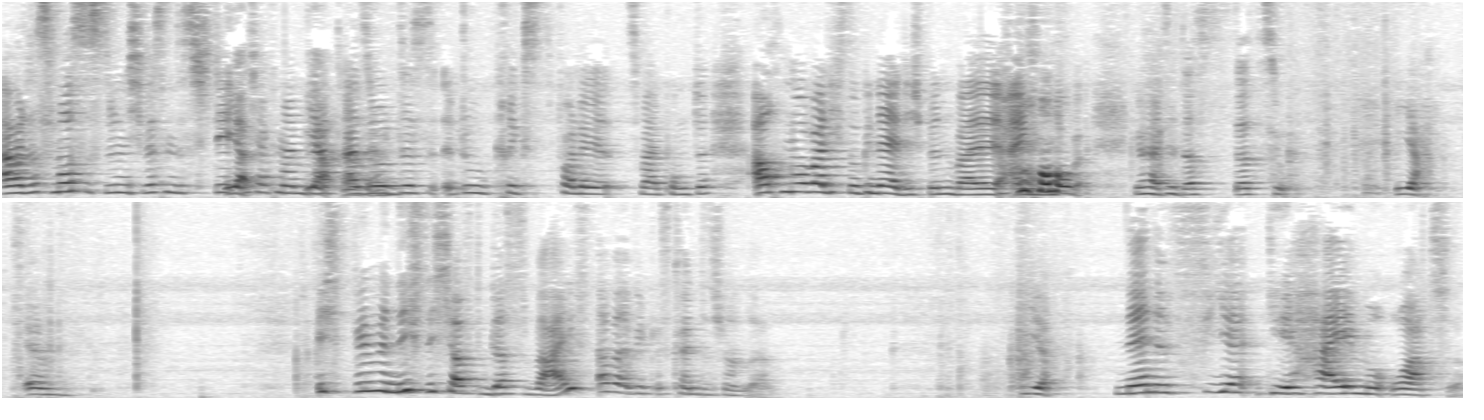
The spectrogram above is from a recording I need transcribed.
Aber das musstest du nicht wissen, das steht Ja. nicht auf meinem Ja, Blatt. okay. Also das, du kriegst volle zwei Punkte. Auch nur, weil ich so gnädig bin, weil eigentlich Oh. gehörte das dazu. Ja. Ähm, ich bin mir nicht sicher, ob du das weißt, aber es könnte schon sein. Hier. Nenne vier geheime Orte.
